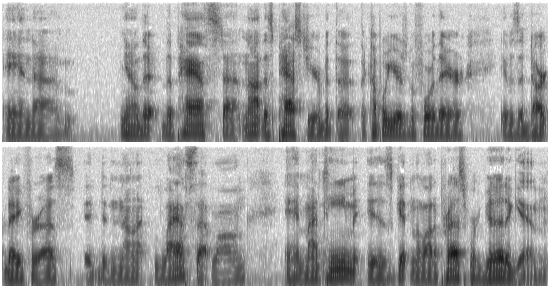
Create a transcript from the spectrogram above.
and um, you know the the past uh, not this past year, but the the couple years before there, it was a dark day for us. It did not last that long, and my team is getting a lot of press. We're good again,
